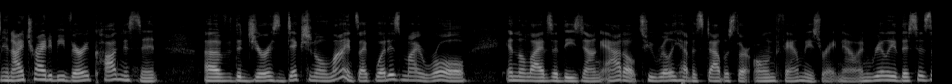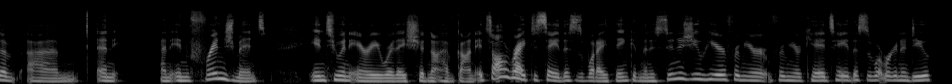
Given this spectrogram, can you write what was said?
And I try to be very cognizant of the jurisdictional lines. Like, what is my role in the lives of these young adults who really have established their own families right now? And really, this is a um, an an infringement into an area where they should not have gone. It's all right to say this is what I think, and then as soon as you hear from your from your kids, hey, this is what we're going to do,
